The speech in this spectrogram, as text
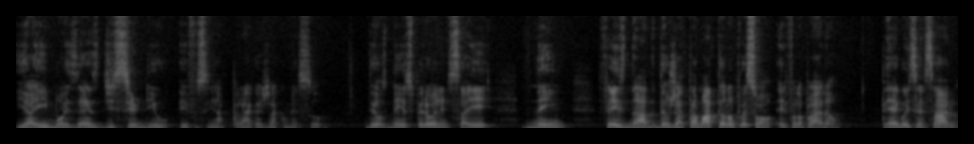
E aí Moisés discerniu. Ele falou assim: a praga já começou. Deus nem esperou a gente sair, nem fez nada. Deus já está matando o pessoal. Ele falou para Arão: pega o incensário,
